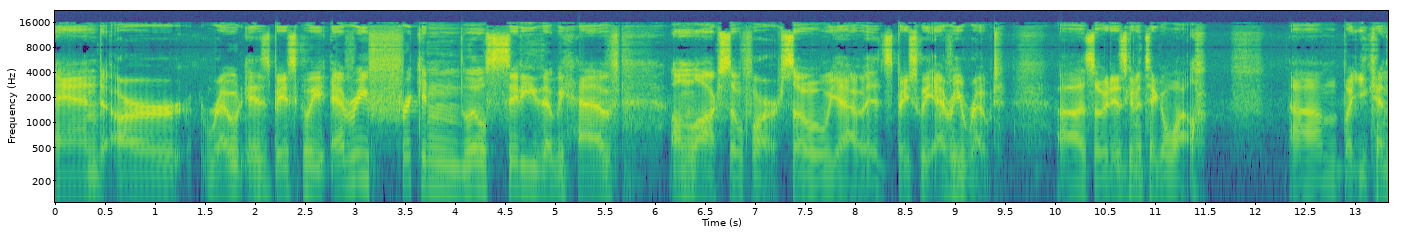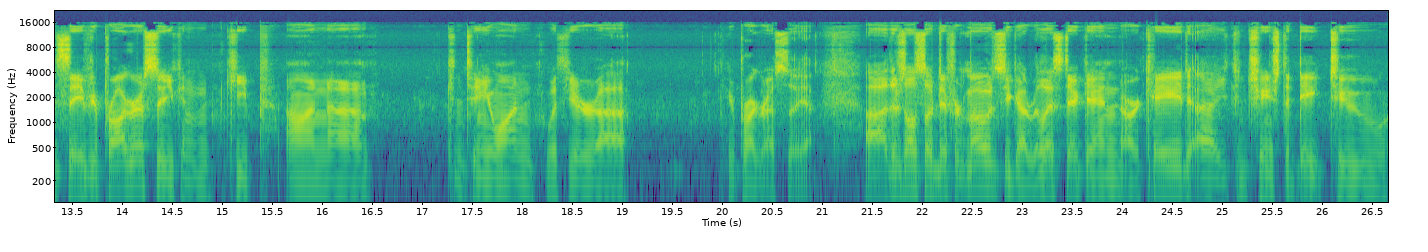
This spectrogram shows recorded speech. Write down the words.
and our route is basically every freaking little city that we have unlocked so far. So yeah, it's basically every route. Uh, so it is going to take a while, um, but you can save your progress, so you can keep on, uh, continue on with your uh, your progress. So yeah, uh, there's also different modes. You got realistic and arcade. Uh, you can change the date to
